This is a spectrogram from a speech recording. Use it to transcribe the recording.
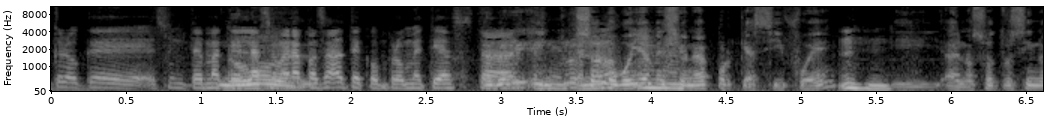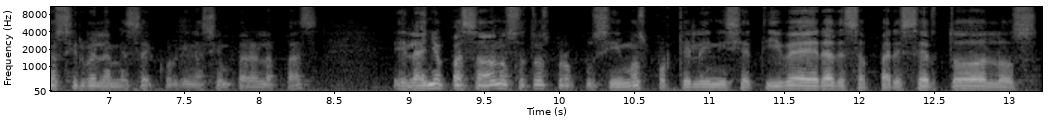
creo que es un tema que No, la semana el- pasada te comprometías a ver, incluso ¿no? lo voy a mencionar porque así fue y a nosotros sí nos sirve la Mesa de Coordinación para la Paz. El año pasado nosotros propusimos, porque la iniciativa era desaparecer todos los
